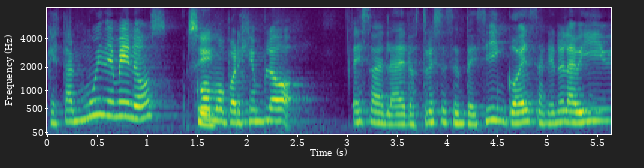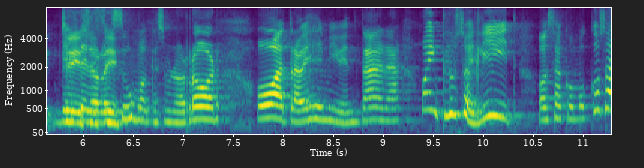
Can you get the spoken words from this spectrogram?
que están muy de menos, como por ejemplo esa, la de los 365, esa que no la vi, ya Sí, te sí, lo sí. resumo, que es un horror, o a través de mi ventana, o incluso Elite, o sea, como cosas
